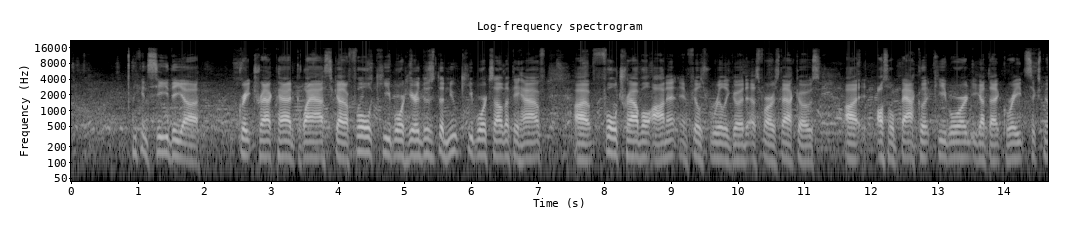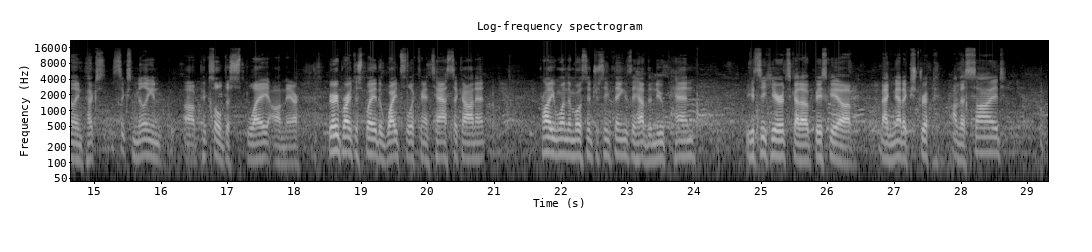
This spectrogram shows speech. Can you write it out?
You can see the uh, great trackpad, glass, got a full keyboard here. This is the new keyboard style that they have. Uh, full travel on it and feels really good as far as that goes. Uh, also backlit keyboard, you got that great 6 million, pix 6 million uh, pixel display on there. Very bright display, the whites look fantastic on it. Probably one of the most interesting things, they have the new pen. You can see here it's got a basically a magnetic strip on the side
